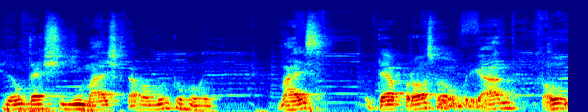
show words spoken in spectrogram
ver um teste de imagem que estava muito ruim. Mas até a próxima, obrigado, falou!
